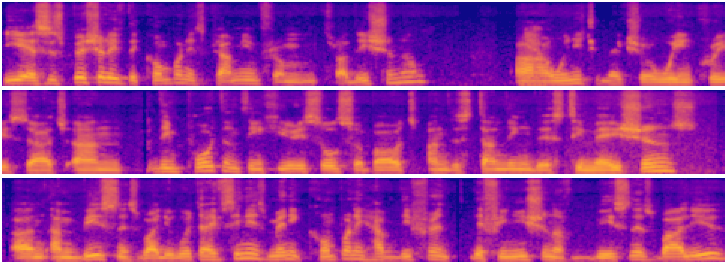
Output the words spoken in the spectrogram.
Yes, especially if the company is coming from traditional yeah. Uh, we need to make sure we increase that. And the important thing here is also about understanding the estimations and, and business value. What I've seen is many companies have different definition of business value,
